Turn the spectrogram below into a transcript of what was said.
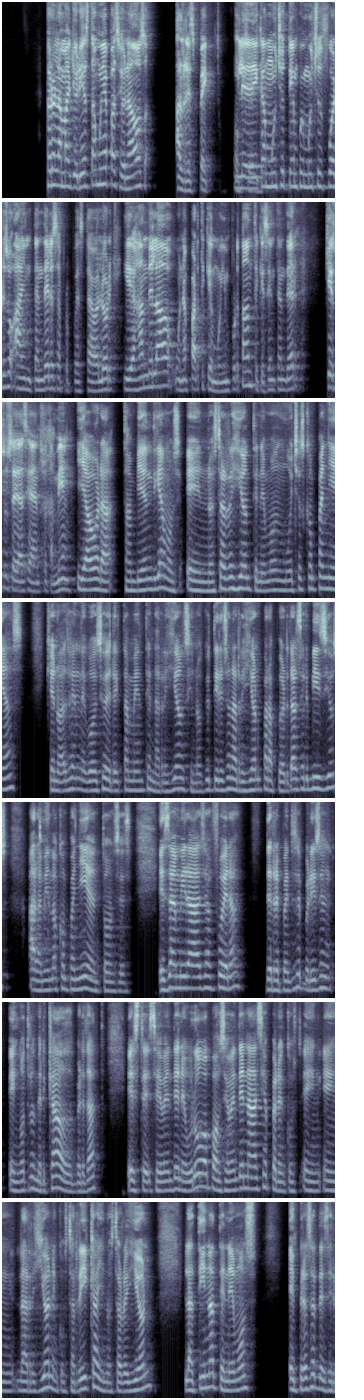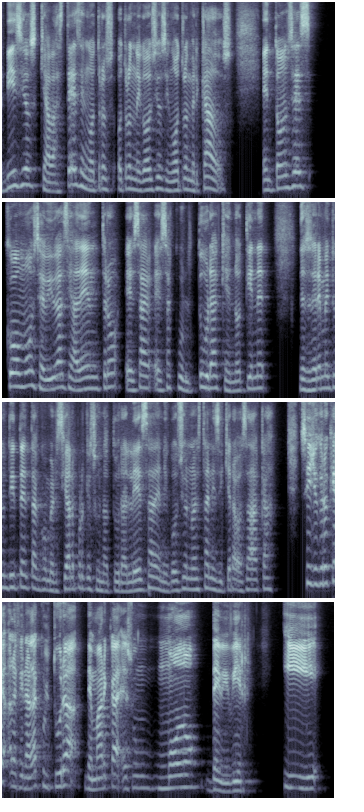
Pero la mayoría están muy apasionados al respecto y le dedican mucho tiempo y mucho esfuerzo a entender esa propuesta de valor y dejan de lado una parte que es muy importante, que es entender qué sucede hacia adentro también. Y ahora, también, digamos, en nuestra región tenemos muchas compañías que no hacen negocio directamente en la región, sino que utilizan la región para poder dar servicios a la misma compañía. Entonces, esa mirada hacia afuera de repente se prioriza en, otros mercados, ¿verdad? Este, se vende en Europa o se vende en Asia, pero en, en, la región, en Costa Rica y en nuestra región latina tenemos empresas de servicios que abastecen otros, otros negocios en otros mercados. Entonces, ¿cómo se vive hacia adentro esa, esa cultura que no tiene necesariamente un título tan comercial porque su naturaleza de negocio no está ni siquiera basada acá? Sí, yo creo que al final la cultura de marca es un modo de vivir y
